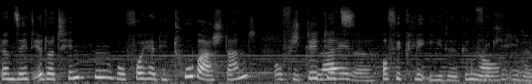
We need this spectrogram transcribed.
Dann seht ihr dort hinten, wo vorher die Tuba stand, steht jetzt Ophikleide. Ophikleide, genau. Ophikleide,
